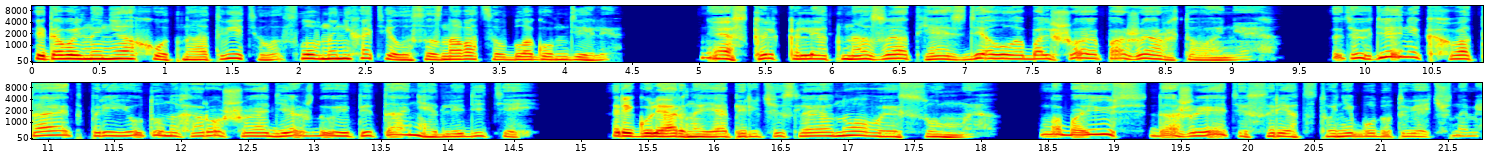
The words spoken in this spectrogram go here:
и довольно неохотно ответила, словно не хотела сознаваться в благом деле. «Несколько лет назад я сделала большое пожертвование. Этих денег хватает приюту на хорошую одежду и питание для детей. Регулярно я перечисляю новые суммы, но, боюсь, даже эти средства не будут вечными».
